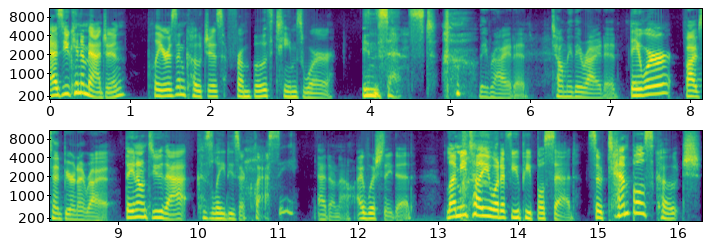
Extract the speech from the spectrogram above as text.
As you can imagine, players and coaches from both teams were incensed. They rioted. Tell me they rioted. they were Five cent beer night riot. They don't do that because ladies are classy. I don't know. I wish they did. Let me tell you what a few people said. So, Temple's coach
